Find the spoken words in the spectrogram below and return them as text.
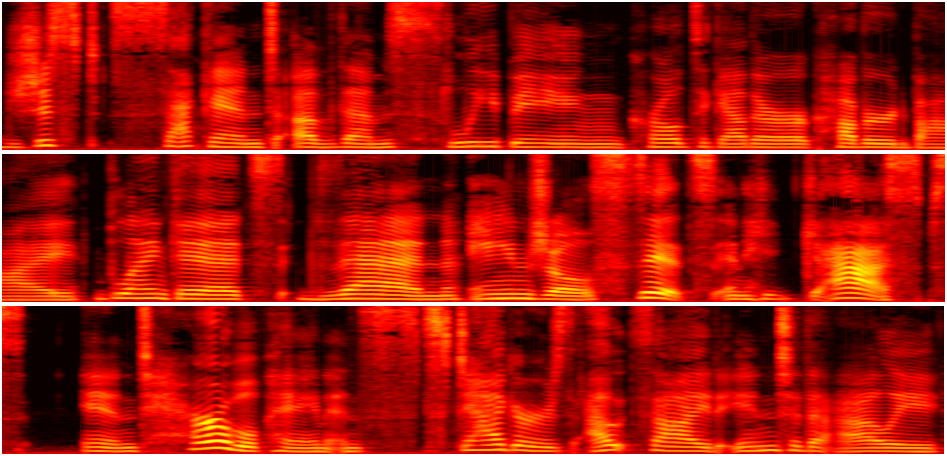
just second of them sleeping, curled together, covered by blankets. Then Angel sits and he gasps in terrible pain and staggers outside into the alley.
